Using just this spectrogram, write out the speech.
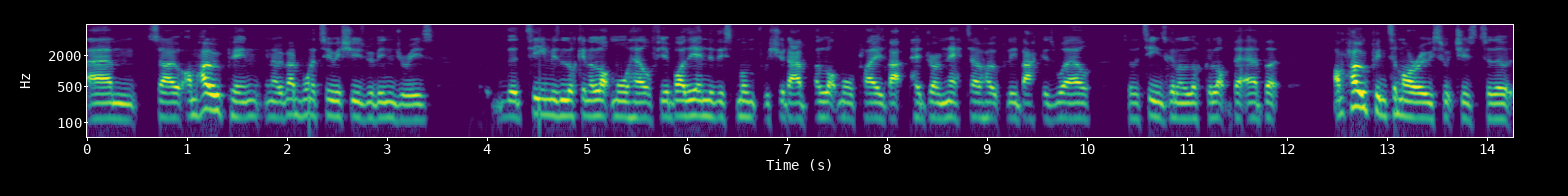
Um, so I'm hoping, you know, we've had one or two issues with injuries. The team is looking a lot more healthier. By the end of this month, we should have a lot more players back. Pedro Neto, hopefully, back as well. So the team's going to look a lot better. But I'm hoping tomorrow he switches to the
